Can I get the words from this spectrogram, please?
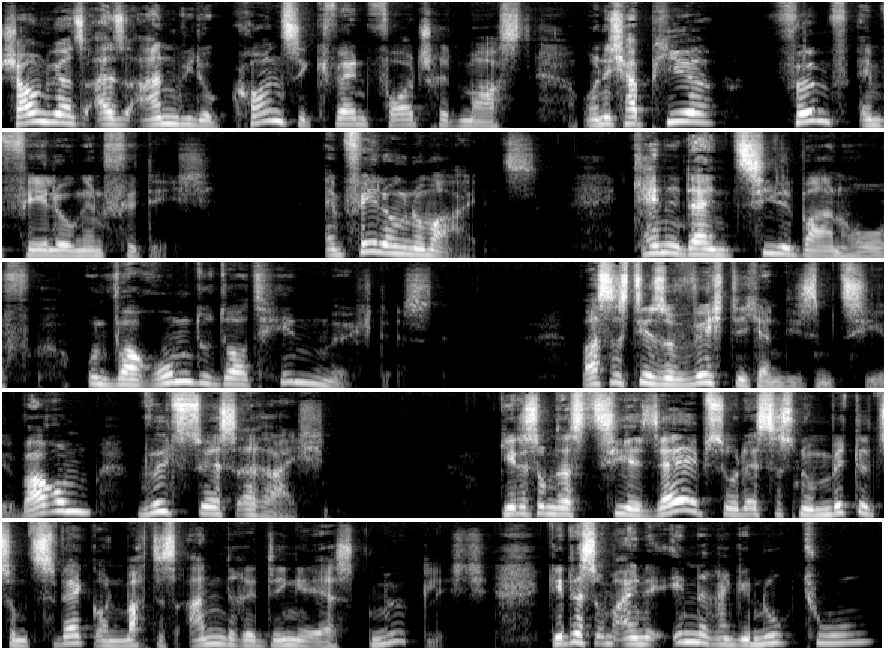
Schauen wir uns also an, wie du konsequent Fortschritt machst und ich habe hier fünf Empfehlungen für dich. Empfehlung Nummer eins: Kenne deinen Zielbahnhof und warum du dorthin möchtest. Was ist dir so wichtig an diesem Ziel? Warum willst du es erreichen? Geht es um das Ziel selbst oder ist es nur Mittel zum Zweck und macht es andere Dinge erst möglich? Geht es um eine innere Genugtuung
